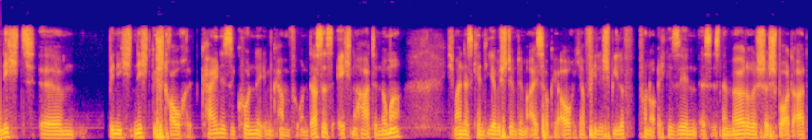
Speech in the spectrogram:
nicht ähm, bin ich nicht gestrauchelt. Keine Sekunde im Kampf. Und das ist echt eine harte Nummer. Ich meine, das kennt ihr bestimmt im Eishockey auch. Ich habe viele Spiele von euch gesehen. Es ist eine mörderische Sportart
